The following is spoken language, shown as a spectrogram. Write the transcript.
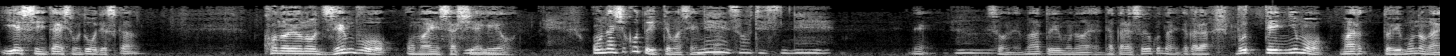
イエスに対してもどうですか？この世の全部をお前に差し上げよう。うん、同じこと言ってませんか？ねそうですね。ね。うん、そうね。魔というものは、だからそういうことなんだから、仏典にも魔というものが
